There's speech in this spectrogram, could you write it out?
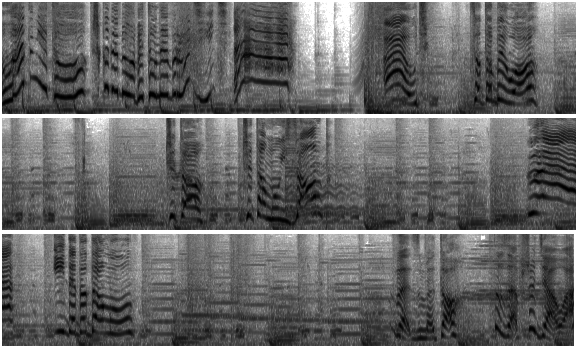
Ładnie tu! Szkoda byłoby tu nabrudzić. A! Auć! Co to było? Czy to... Czy to mój ząb? Ua! Idę do domu! Wezmę to. To zawsze działa.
